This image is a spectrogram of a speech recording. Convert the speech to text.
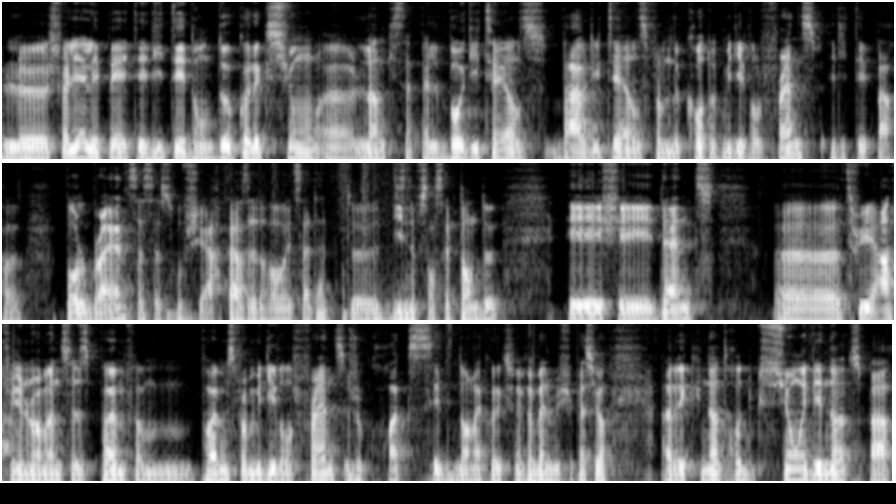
le Chevalier à l'épée a été édité dans deux collections, euh, l'un qui s'appelle Bow Details, Bow Details from the Court of Medieval France, édité par euh, Paul Bryant, ça, ça se trouve chez Harper's Row et ça date de 1972, et chez Dent, euh, Three African Romances, Poems from, Medieval France, je crois que c'est dans la collection éphémère, mais je suis pas sûr, avec une introduction et des notes par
